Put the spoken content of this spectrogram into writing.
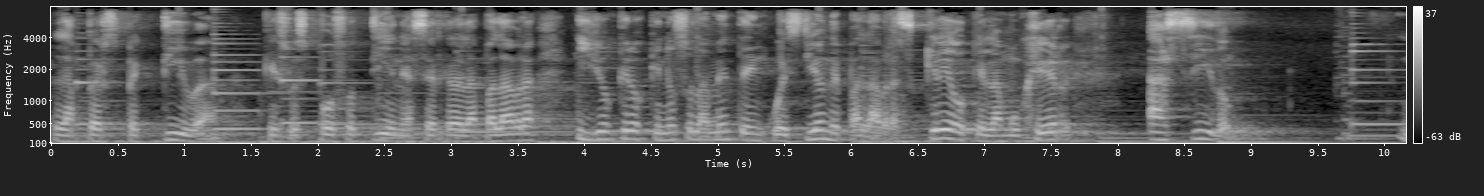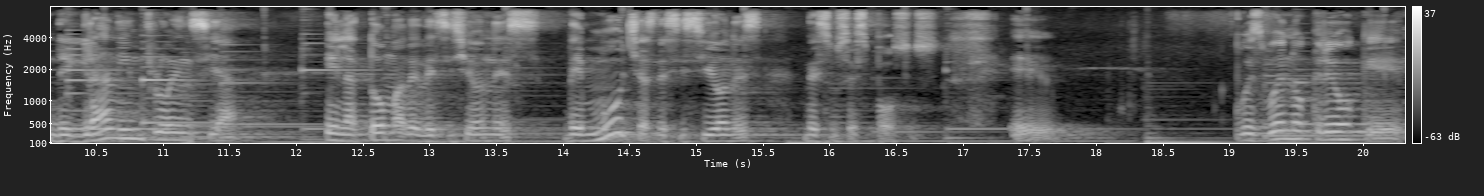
la perspectiva que su esposo tiene acerca de la palabra y yo creo que no solamente en cuestión de palabras, creo que la mujer ha sido de gran influencia en la toma de decisiones de muchas decisiones de sus esposos. Eh, pues bueno, creo que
